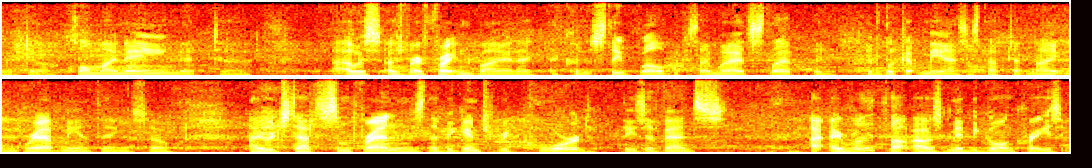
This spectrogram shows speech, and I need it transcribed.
would uh, call my name. It, uh, I was I was very frightened by it. I, I couldn't sleep well because when I had slept, it'd, it'd look at me as I slept at night and grab me and things. So I reached out to some friends. They began to record these events. I, I really thought I was maybe going crazy.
